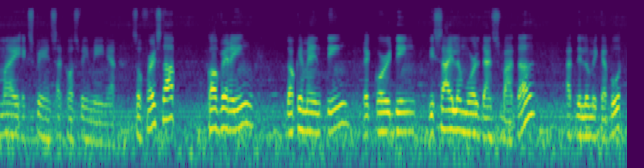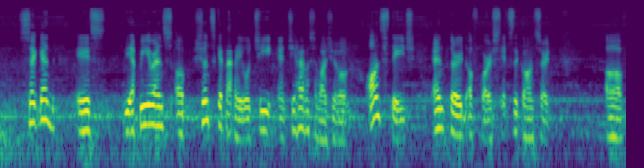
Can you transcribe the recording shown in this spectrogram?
my experience at Cosplay Mania. So first up, covering, documenting, recording the Xylem World Dance Battle at the Lumika booth. Second is the appearance of Shunsuke Takeuchi and Chiharu Sawashiro on stage. And third, of course, it's the concert of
